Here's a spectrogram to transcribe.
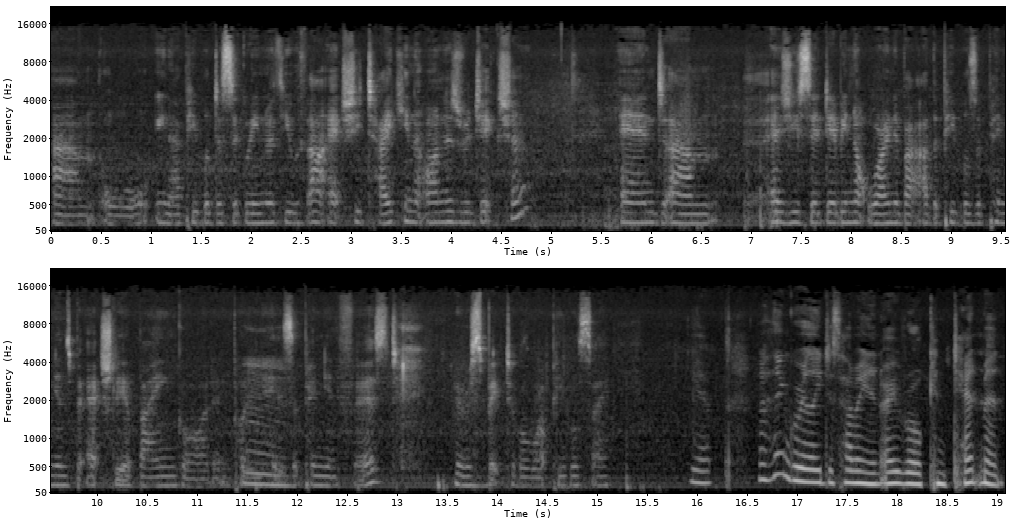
Um, or you know people disagreeing with you without actually taking it on as rejection, and um, as you said, Debbie, not worrying about other people's opinions, but actually obeying God and putting Mm. His opinion first, irrespective of what people say. Yeah. And I think really just having an overall contentment.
